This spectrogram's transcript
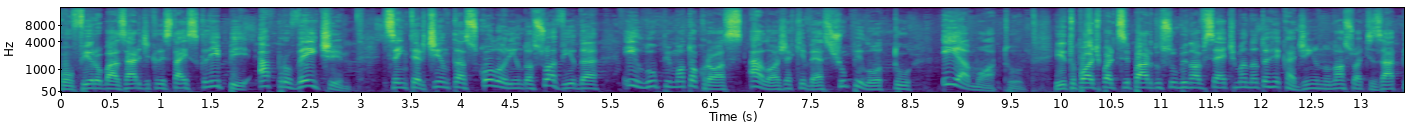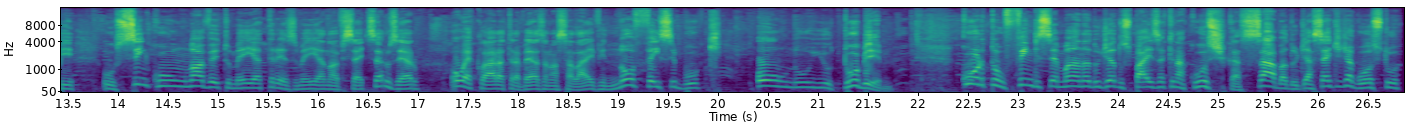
Confira o Bazar de Cristais Clipe, aproveite. Center Tintas colorindo a sua vida e Loop Motocross, a loja que veste o piloto e a moto. E tu pode participar do Sub97 mandando teu recadinho no nosso WhatsApp, o 51986369700, ou é claro, através da nossa live no Facebook ou no YouTube. Curta o fim de semana do Dia dos Pais aqui na Acústica, sábado, dia 7 de agosto.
